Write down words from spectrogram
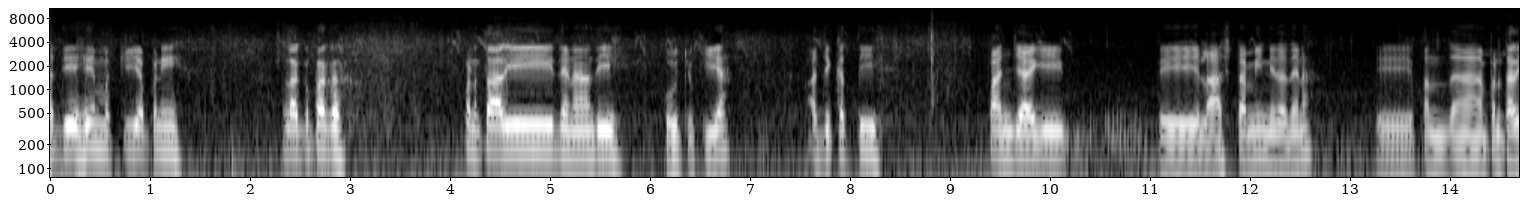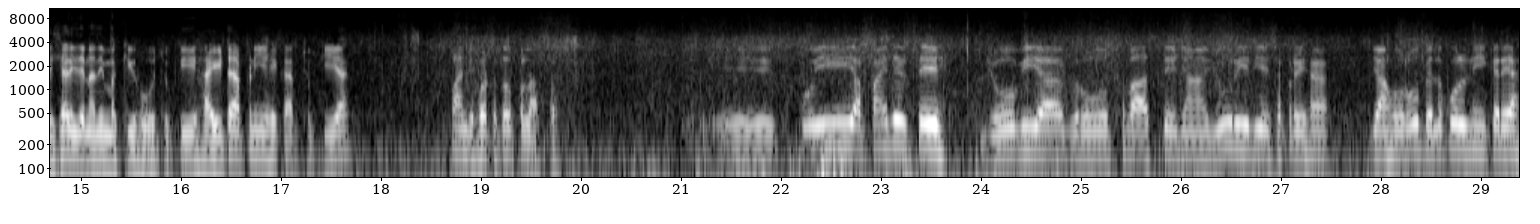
ਅੱਜ ਇਹ ਮੱਕੀ ਆਪਣੀ ਲਗਭਗ 45 ਦਿਨਾਂ ਦੀ ਹੋ ਚੁੱਕੀ ਆ। ਅੱਜ 31 ਪੰਜ ਹੈਗੀ ਤੇ ਲਾਸਟ ਆ ਮਹੀਨੇ ਦਾ ਦਿਨ। ਤੇ 45 46 ਦਿਨਾਂ ਦੀ ਮੱਕੀ ਹੋ ਚੁੱਕੀ ਹਾਈਟ ਆਪਣੀ ਇਹ ਕਰ ਚੁੱਕੀ ਆ 5 ਫੁੱਟ ਤੋਂ ਪਲੱਸ ਤੇ ਕੋਈ ਆਪਾਂ ਇਹਦੇ ਉੱਤੇ ਜੋ ਵੀ ਆ ਗਰੋਥ ਵਾਸਤੇ ਜਾਂ ਯੂਰੀ ਦੀ ਸਪਰੇਹਾਂ ਜਾਂ ਹੋਰ ਉਹ ਬਿਲਕੁਲ ਨਹੀਂ ਕਰਿਆ।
